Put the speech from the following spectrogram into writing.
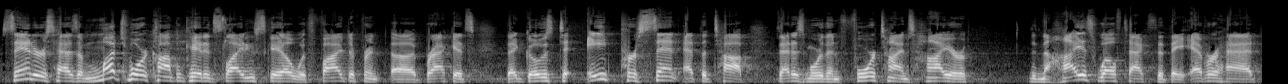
Sanders has a much more complicated sliding scale with five different uh, brackets that goes to 8% at the top. That is more than four times higher than the highest wealth tax that they ever had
